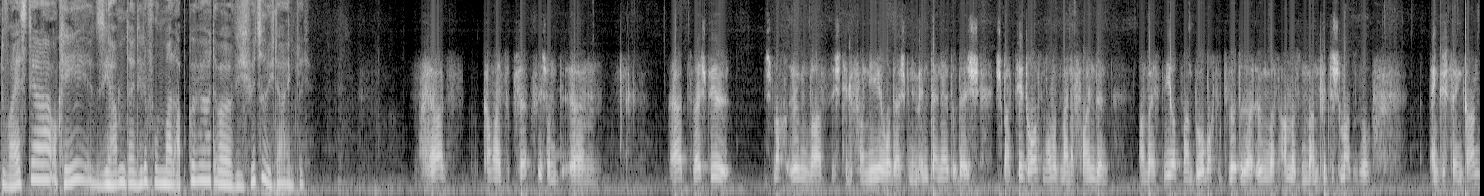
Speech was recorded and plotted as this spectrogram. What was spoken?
Du weißt ja, okay, sie haben dein Telefon mal abgehört, aber wie fühlst du dich da eigentlich? Naja, das kam halt so plötzlich und ähm, ja, zum Beispiel, ich mache irgendwas, ich telefoniere oder ich bin im Internet oder ich spaziere draußen rum mit meiner Freundin. Man weiß nie, ob man beobachtet wird oder irgendwas anderes und man fühlt sich immer so, eigentlich sein ganz,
